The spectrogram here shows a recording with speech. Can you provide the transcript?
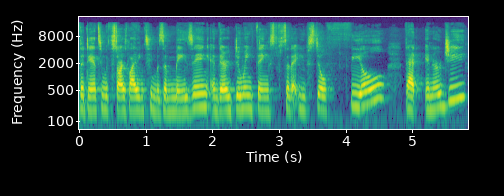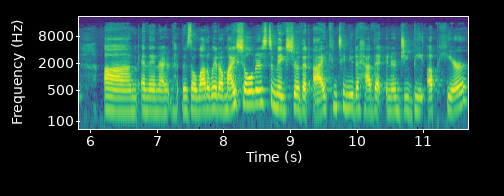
the Dancing with the Stars lighting team, was amazing, and they're doing things so that you still feel that energy. Um, and then I, there's a lot of weight on my shoulders to make sure that I continue to have that energy be up here,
